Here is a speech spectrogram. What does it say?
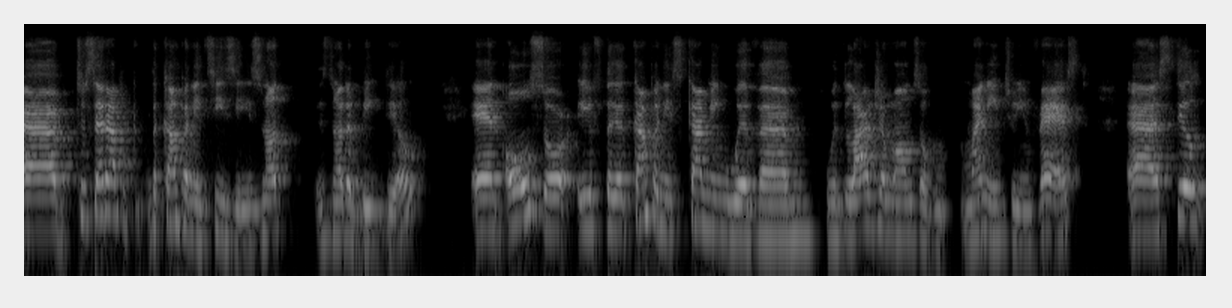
uh, to set up the company, it's easy. It's not. It's not a big deal. And also, if the company is coming with um, with large amounts of money to invest, uh, still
